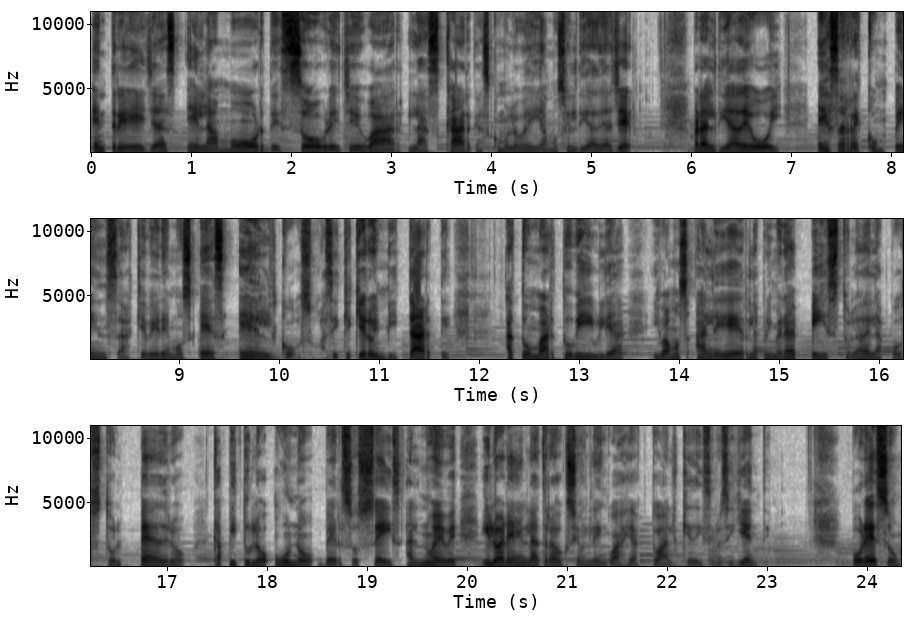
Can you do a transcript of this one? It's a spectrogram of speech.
entre ellas el amor de sobrellevar las cargas, como lo veíamos el día de ayer. Para el día de hoy, esa recompensa que veremos es el gozo. Así que quiero invitarte a tomar tu Biblia y vamos a leer la primera epístola del apóstol Pedro, capítulo 1, versos 6 al 9, y lo haré en la traducción lenguaje actual que dice lo siguiente. Por eso,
